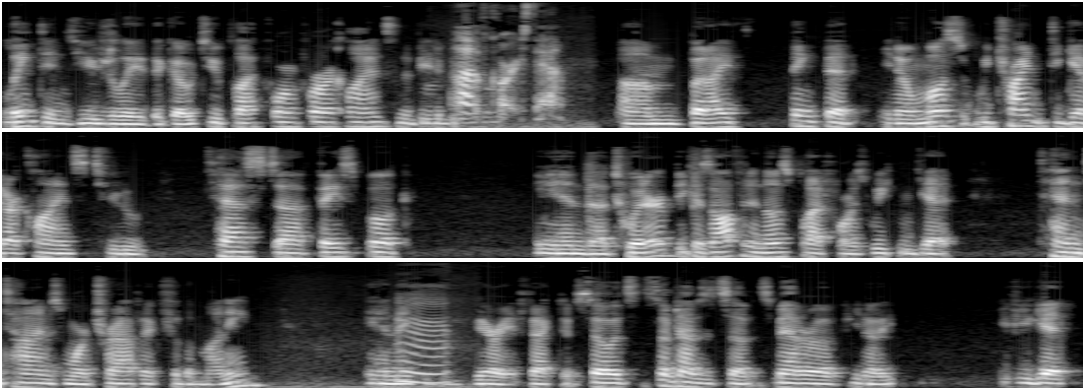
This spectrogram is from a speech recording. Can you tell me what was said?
LinkedIn's usually the go-to platform for our clients in the B2B. Of course, yeah. Um, but I think that you know most we try to get our clients to test uh, Facebook and uh, Twitter because often in those platforms we can get ten times more traffic for the money, and they mm. can be very effective. So it's sometimes it's a, it's a matter of you know if you get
